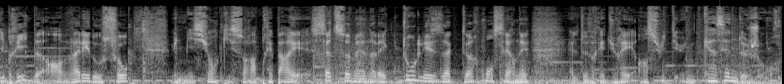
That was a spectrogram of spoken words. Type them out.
hybride en vallée d'Osso. Une mission qui sera préparée cette semaine avec tous les acteurs concernés. Elle devrait durer ensuite une quinzaine de jours.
